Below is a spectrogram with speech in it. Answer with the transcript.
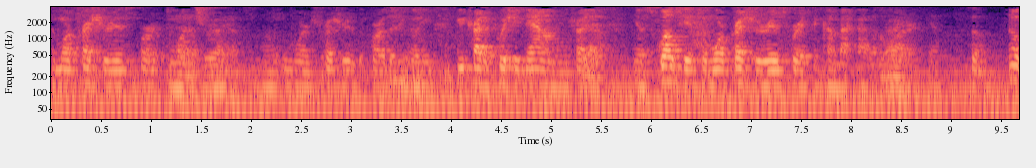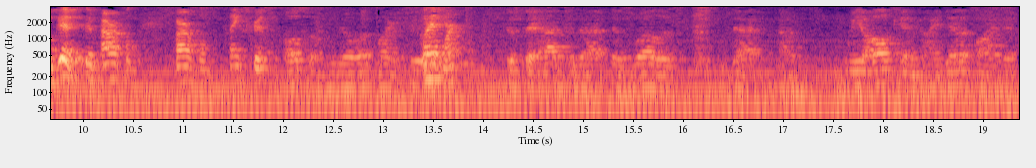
the more pressure is for it. That's right. The more pressure is, the farther it go. You, you try to push it down and try to, you know, squelch it, the more pressure is for it to come back out of the Right. water. Yeah. So, no, good, good, powerful, powerful. Thanks, Chris. Also, you know what, Mike, too? Go ahead, Mark. Just to add to that as well is that, um, we all can identify that,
